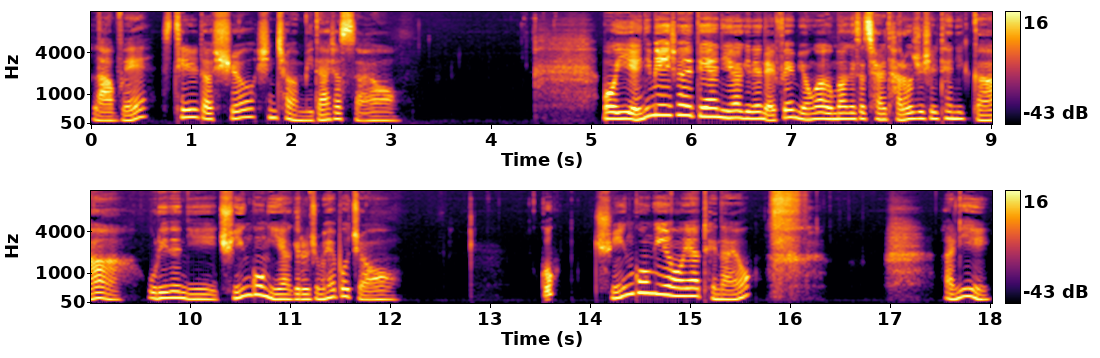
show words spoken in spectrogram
라브의 the Show 신청합니다 하셨어요. 뭐 이 애니메이션에 대한 이야기는 FM 영화 음악에서 잘 다뤄주실 테니까 우리는 이 주인공 이야기를 좀 해보죠. 주인공이어야 되나요? 아니,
